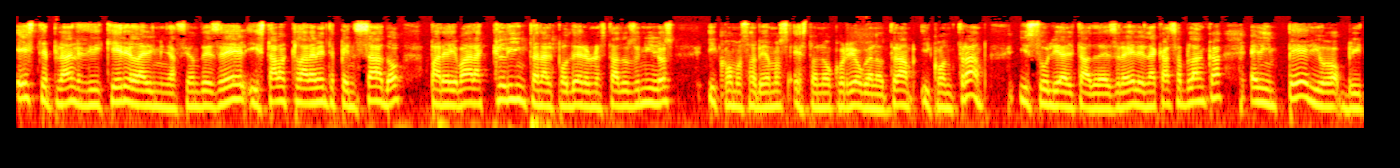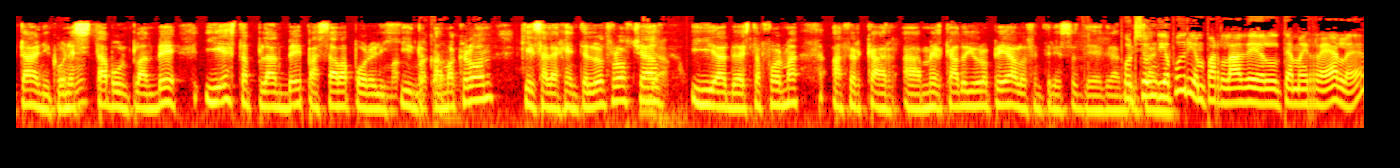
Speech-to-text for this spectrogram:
este plan requiere la eliminación de Israel y estaba claramente pensado para llevar a Clinton al poder en Estados Unidos y como sabemos esto no ocurrió, ganó Trump y con Trump y su lealtad a Israel en la Casa Blanca, el imperio británico necesitaba un plan B y este plan B pasaba por elegir a Macron, que es la gente de los Rothschild, y de esta forma acercar al mercado europeo a los intereses de Gran Potser un dia podríem parlar del tema Israel, eh?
